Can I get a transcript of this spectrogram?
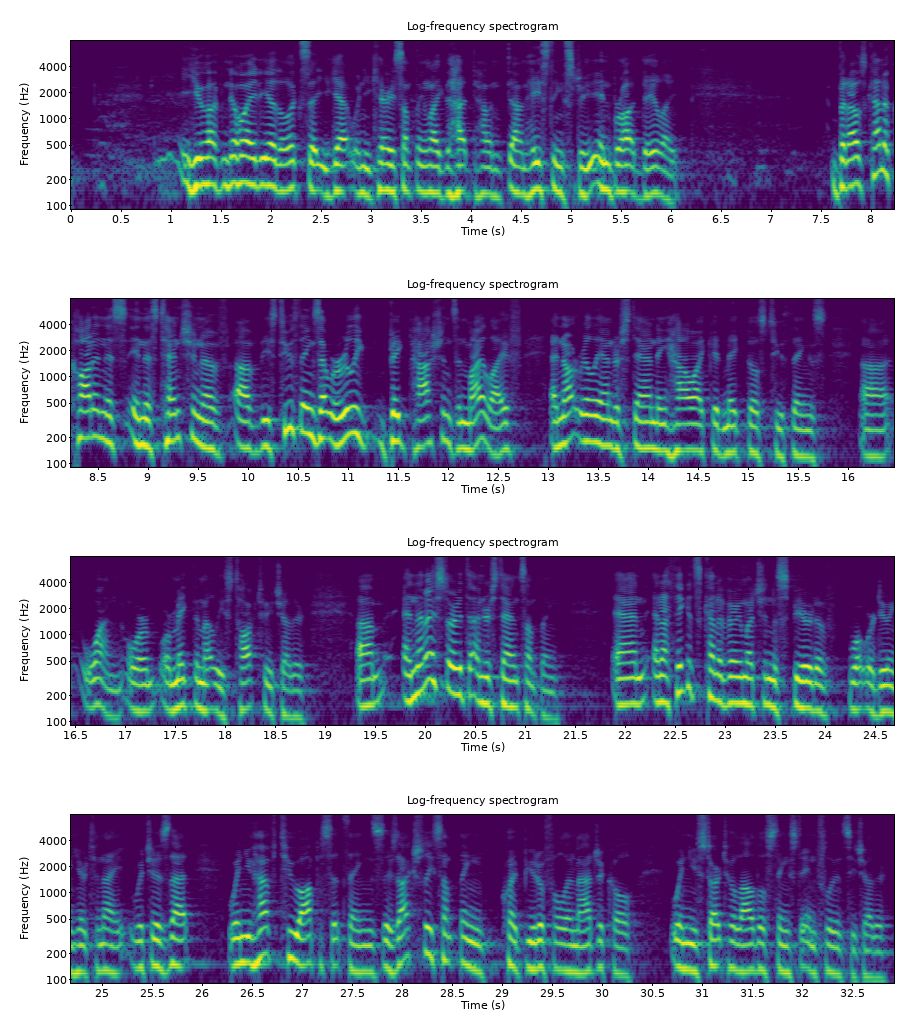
you have no idea the looks that you get when you carry something like that down, down Hastings Street in broad daylight. But I was kind of caught in this, in this tension of, of these two things that were really big passions in my life and not really understanding how I could make those two things uh, one or, or make them at least talk to each other. Um, and then I started to understand something. And, and I think it's kind of very much in the spirit of what we're doing here tonight, which is that when you have two opposite things, there's actually something quite beautiful and magical when you start to allow those things to influence each other.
